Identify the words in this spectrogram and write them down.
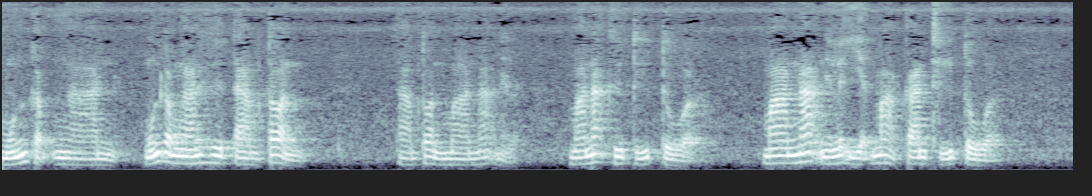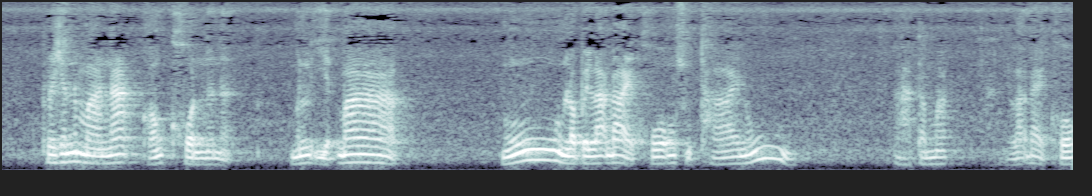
หมุนกับงาน หมุนกับงานก็คือตามต้น ตามต้นมานะเนี่ยแหละ มานะคือถือตัว มานะเนี่ยละเอียดมากการถือตัว เพราะฉะนั้นมานะของคนนั่นน่ะ มันละเอียดมาก นู้นเราไปละได้โค้งสุดท้ายนู้น อาตมักละได้โค้ง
